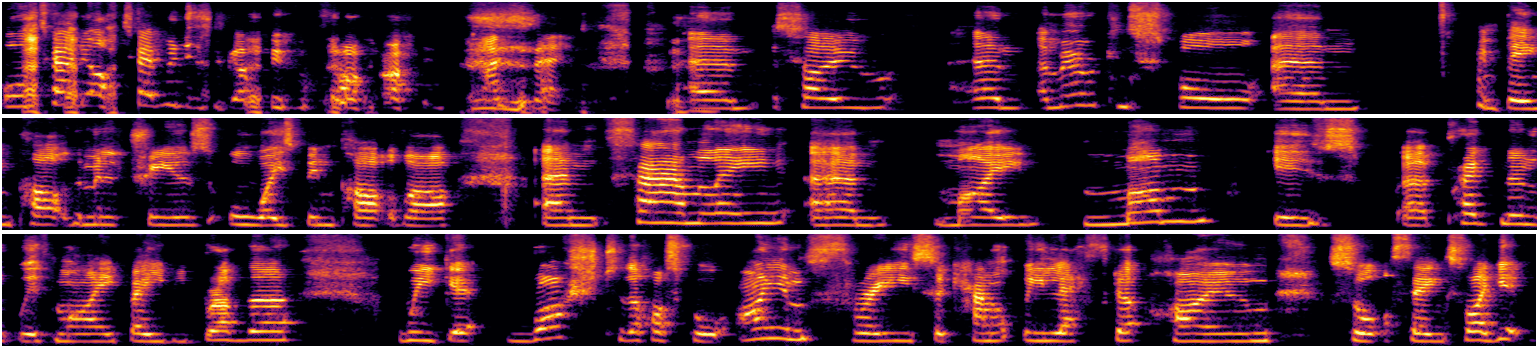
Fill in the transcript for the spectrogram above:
or turn it off 10 minutes ago before I said. Um, so, um, American sport. Um, and being part of the military has always been part of our um, family. Um, my mum is uh, pregnant with my baby brother. We get rushed to the hospital. I am three, so cannot be left at home, sort of thing. So I get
